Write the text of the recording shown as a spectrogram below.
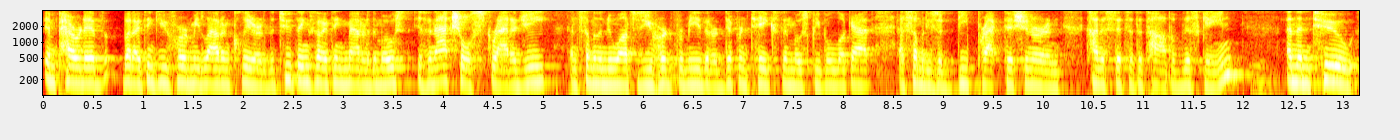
imperative, but I think you've heard me loud and clear. The two things that I think matter the most is an actual strategy and some of the nuances you heard from me that are different takes than most people look at as somebody who's a deep practitioner and kind of sits at the top of this game. Mm. And then two,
